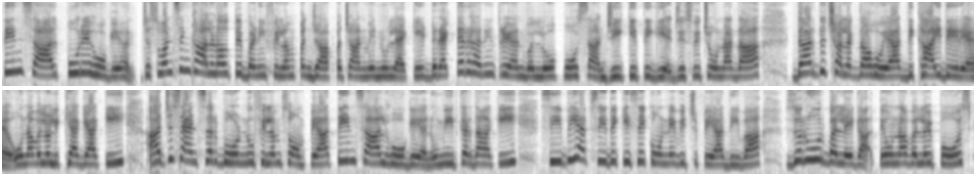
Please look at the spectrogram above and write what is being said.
3 ਸਾਲ ਪੂਰੇ ਹੋ ਗਏ ਹਨ। ਜਸਵੰਤ ਸਿੰਘ ਖਾਲੜਾ ਉੱਤੇ ਬਣੀ ਫਿਲਮ ਪੰਜਾਬ 95 ਨੂੰ ਲੈ ਕੇ ਡਾਇਰੈਕਟਰ ਹਰੀ ਤ੍ਰਿਅਨ ਵੱਲੋਂ ਪੋਸਟ ਸਾਂਝੀ ਕੀਤੀ ਗਈ ਹੈ, ਜਿਸ ਵਿੱਚ ਉਹਨਾਂ ਦਾ ਦਰਦ ਛਲਕਦਾ ਹੋਇਆ ਦਿਖਾਈ ਦੇ ਰਿਹਾ ਹੈ। ਉਹਨਾਂ ਵੱਲੋਂ ਲਿਖਿਆ ਗਿਆ ਕਿ ਅੱਜ ਸੈਂਸਰ ਬੋਰਡ ਨੂੰ ਫਿਲਮ ਸੌਂਪਿਆ। 3 ਸਾਲ ਹੋ ਗਏ ਹਨ। ਉਮੀਦ ਕਰਦਾ ਹਾਂ ਕਿ ਸੀਬੀਐਫਸੀ ਦੇ ਕਿਸੇ ਕੋਨੇ ਵਿੱਚ ਪਿਆ ਦੀਵਾ ਜ਼ਰੂਰ ਬੱਲੇਗਾ ਤੇ ਉਹਨਾਂ ਵੱਲੋਂ ਇਹ ਪੋਸਟ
